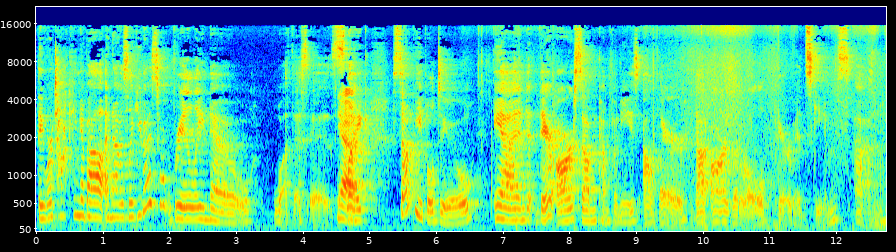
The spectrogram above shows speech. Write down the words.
they were talking about, and I was like, you guys don't really know what this is. Yeah. Like some people do, and there are some companies out there that are literal pyramid schemes um,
